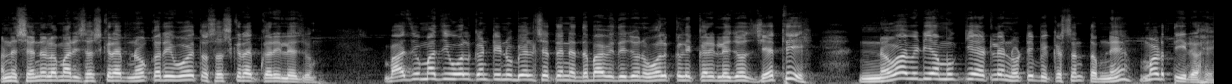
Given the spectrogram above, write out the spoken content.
અને ચેનલ અમારી સબસ્ક્રાઈબ ન કરી હોય તો સબસ્ક્રાઈબ કરી લેજો. બાજુમાં જે ઓલ કન્ટીન્યુ બેલ છે તેને દબાવી દેજો અને ઓલ ક્લિક કરી લેજો. જેથી નવા વીડિયો મૂકીએ એટલે નોટિફિકેશન તમને મળતી રહે.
